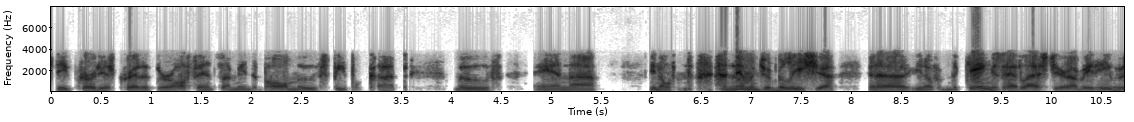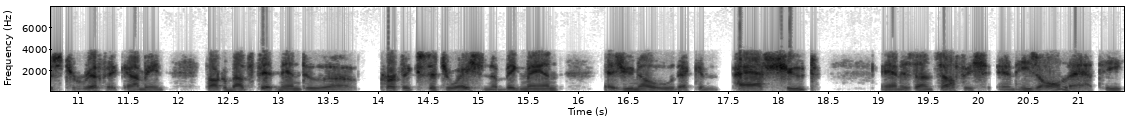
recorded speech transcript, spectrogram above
Steve Curtis credit their offense. I mean the ball moves, people cut, move, and uh, you know Nemanja Bjelica, uh, you know from the Kings had last year. I mean he was terrific. I mean talk about fitting into a perfect situation. A big man, as you know, that can pass, shoot, and is unselfish, and he's all that. He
